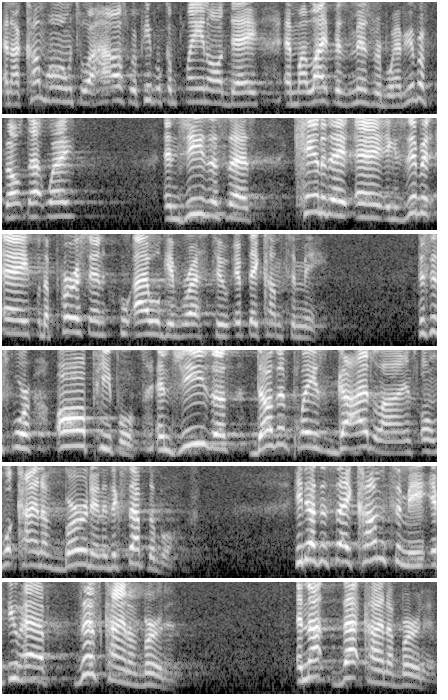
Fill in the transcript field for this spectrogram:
and I come home to a house where people complain all day and my life is miserable. Have you ever felt that way? And Jesus says, Candidate A, exhibit A for the person who I will give rest to if they come to me. This is for all people. And Jesus doesn't place guidelines on what kind of burden is acceptable. He doesn't say, Come to me if you have this kind of burden and not that kind of burden.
